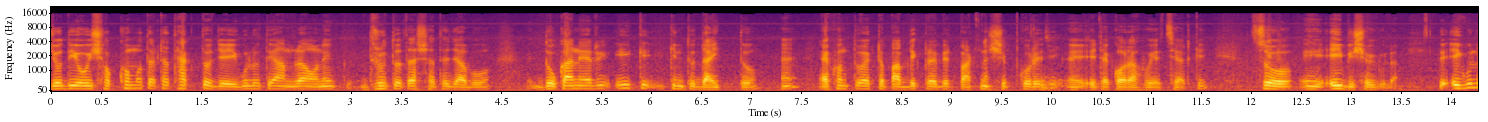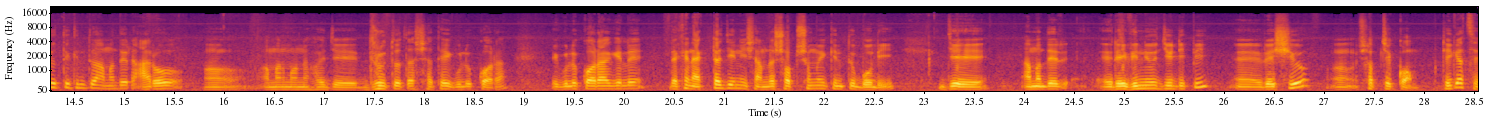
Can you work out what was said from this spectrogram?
যদি ওই সক্ষমতাটা থাকতো যে এগুলোতে আমরা অনেক দ্রুততার সাথে যাব দোকানের কিন্তু দায়িত্ব হ্যাঁ এখন তো একটা পাবলিক প্রাইভেট পার্টনারশিপ করে। এটা করা হয়েছে আর কি সো এই বিষয়গুলো তো এগুলোতে কিন্তু আমাদের আরও আমার মনে হয় যে দ্রুততার সাথে এগুলো করা। এগুলো করা গেলে দেখেন একটা জিনিস আমরা সবসময় কিন্তু বলি যে আমাদের রেভিনিউ জিডিপি রেশিও সবচেয়ে কম ঠিক আছে?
